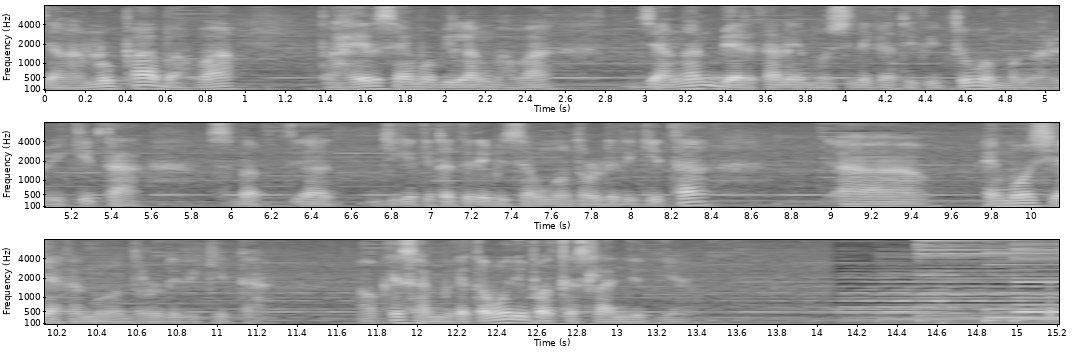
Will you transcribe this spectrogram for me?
Jangan lupa bahwa terakhir saya mau bilang bahwa jangan biarkan emosi negatif itu mempengaruhi kita sebab ya, jika kita tidak bisa mengontrol diri kita, uh, emosi akan mengontrol diri kita. Oke, sampai ketemu di podcast selanjutnya. thank you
